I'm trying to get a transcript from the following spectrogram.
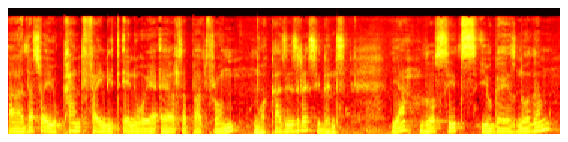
Uh, that's why you can't find it anywhere else apart from Mwakazi's residence. Yeah those seats you guys know them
